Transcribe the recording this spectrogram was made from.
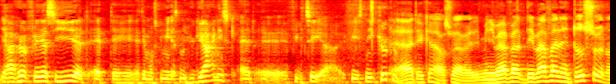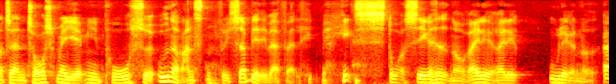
jeg har hørt flere sige, at, at, øh, at det er måske mere sådan hygiejnisk at øh, filetere fisken i køkkenet. Ja, det kan også være rigtigt. Men i hvert fald, det er i hvert fald en dødssynd at tage en torsk med hjem i en pose, uden at rense den, fordi så bliver det i hvert fald med helt stor sikkerhed noget rigtig, rigtig ulækkert noget. Ja.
